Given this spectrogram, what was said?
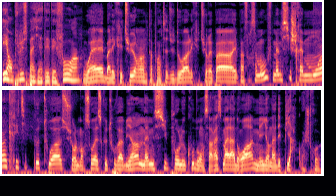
Et en plus, bah il y a des défauts, hein. Ouais, bah l'écriture, hein, que t'as pointé du doigt, l'écriture est pas est pas forcément ouf, même si je serais moins critique que toi sur le morceau Est-ce que tout va bien, même si pour le coup, bon, ça reste maladroit, mais il y en a des pires, quoi, je trouve.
